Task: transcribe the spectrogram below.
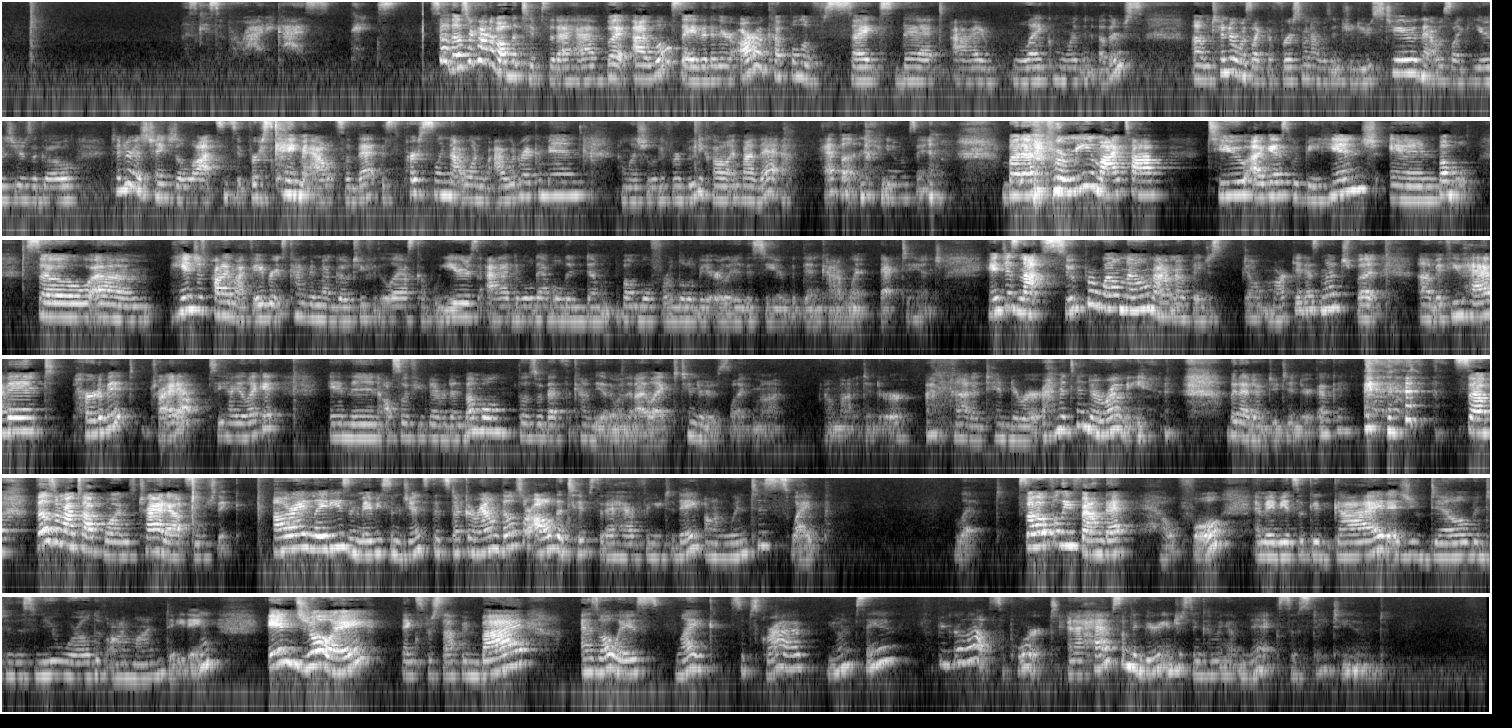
Let's get some variety, guys. Thanks. So those are all the tips that I have, but I will say that there are a couple of sites that I like more than others. Um, Tinder was like the first one I was introduced to, and that was like years, years ago. Tinder has changed a lot since it first came out, so that is personally not one I would recommend unless you're looking for a booty call, and by that, have fun, you know what I'm saying? But uh, for me, my top two, I guess, would be Hinge and Bumble. So um, Hinge is probably my favorite. It's kind of been my go-to for the last couple years. I double-dabbled in Bumble for a little bit earlier this year, but then kind of went back to Hinge. Hinge is not super well known. I don't know if they just don't market as much, but um, if you haven't heard of it, try it out, see how you like it. And then also if you've never done Bumble, those are that's the kind of the other one that I liked. Tinder is like not, I'm not a Tinderer. I'm not a Tinderer. I'm a Tinderoni, but I don't do Tinder, okay? so those are my top ones. Try it out, see what you think. All right, ladies, and maybe some gents that stuck around. Those are all the tips that I have for you today on when to swipe left. So hopefully you found that helpful and maybe it's a good guide as you delve into this new world of online dating. Enjoy! Thanks for stopping by. As always, like, subscribe, you know what I'm saying? Help your girl out, support. And I have something very interesting coming up next, so stay tuned.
